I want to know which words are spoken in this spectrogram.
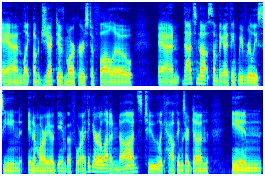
and like objective markers to follow and that's not something I think we've really seen in a Mario game before. I think there are a lot of nods to like how things are done in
